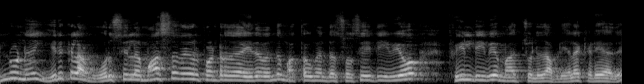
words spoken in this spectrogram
இன்னொன்று இருக்கலாம். ஒரு சில மாஸ்டர்கள் பண்ணுற இதை வந்து மற்றவங்க இந்த சொசைட்டிவையோ ஃபீல்டையவே மாற்றி சொல்லுது. அப்படியெல்லாம் கிடையாது.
